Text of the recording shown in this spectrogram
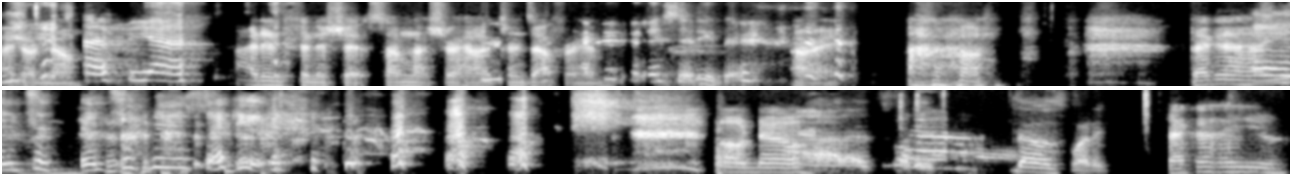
I don't know. yeah. I didn't finish it, so I'm not sure how it turns out for him. I him. didn't finish it either. All right. Um, Becca, how Uh, you it, took, it took me a second. oh no, that's funny. That was funny. Becca, how you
